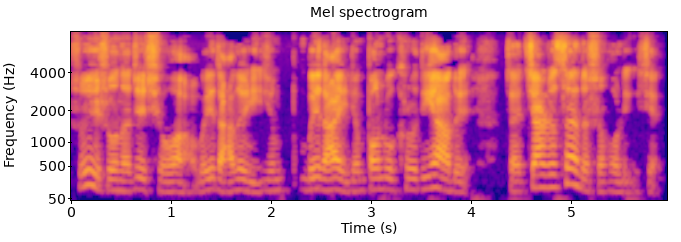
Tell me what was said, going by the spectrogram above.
所以说呢，这球啊，维达队已经维达已经帮助克罗地亚队在加时赛的时候领先。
